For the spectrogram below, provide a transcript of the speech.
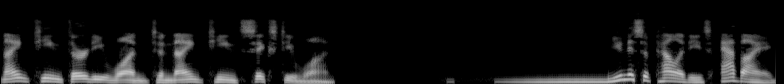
1931 to 1961 Municipalities, Abuyog,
